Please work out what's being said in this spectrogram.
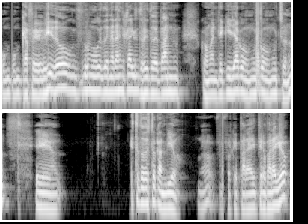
Un, café bebido, un zumo de naranja y un trocito de pan con mantequilla como, muy, como mucho, ¿no? Eh, esto, todo esto cambió. ¿no? Porque para, pero para ello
